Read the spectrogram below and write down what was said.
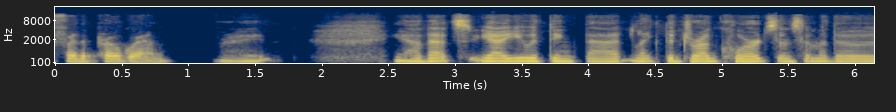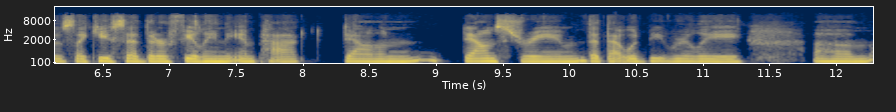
for the program. Right. Yeah that's yeah you would think that like the drug courts and some of those like you said that are feeling the impact down downstream that that would be really um,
